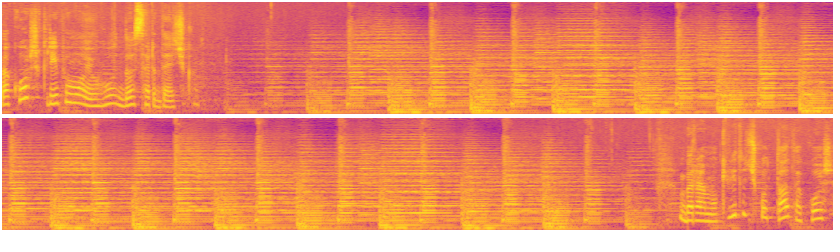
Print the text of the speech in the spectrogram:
Також кріпимо його до сердечка. Беремо квіточку та також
